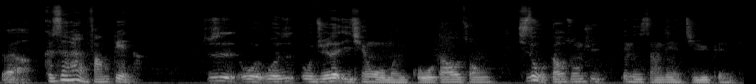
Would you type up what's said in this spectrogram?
对啊，可是它很方便啊。就是我我是我觉得以前我们国高中，其实我高中去便利商店的几率偏低。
